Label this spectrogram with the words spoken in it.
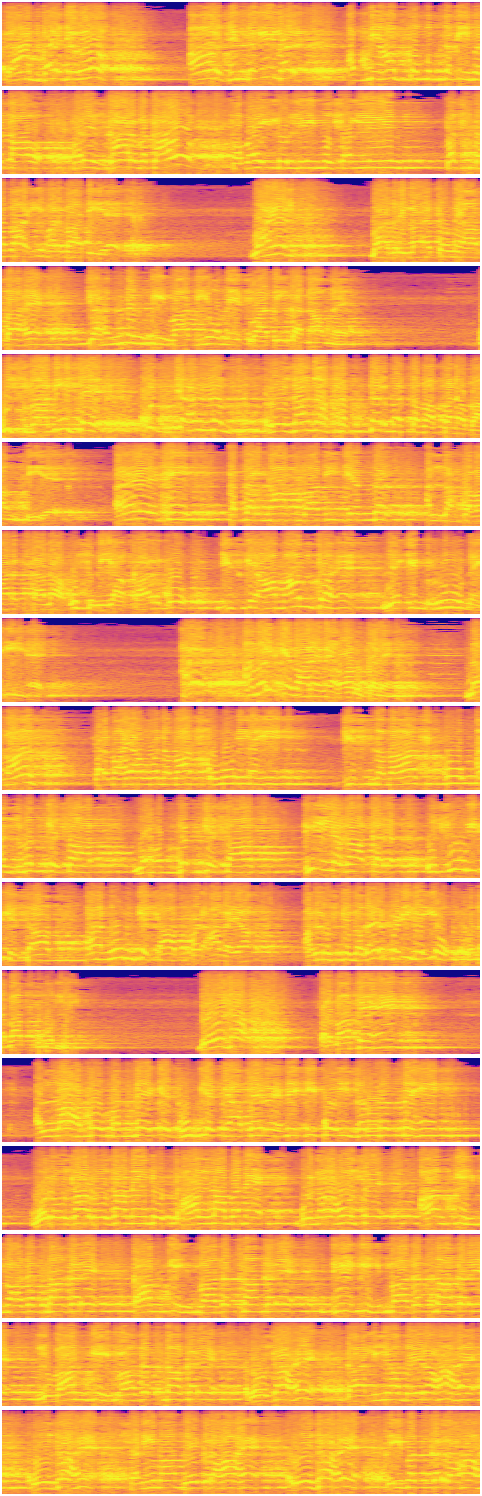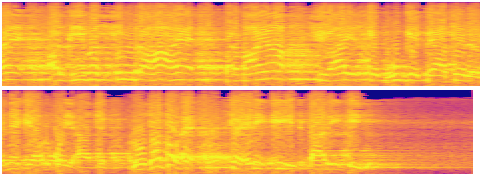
رات بھر جگو اور زندگی بھر اپنے آپ کو متقی بتاؤ پرہزگار بتاؤ فویل للمسلین بس تباہی بربادی ہے۔ واحد بعض روایتوں میں آتا ہے، جہنم کی وادیوں میں ایک وادی کا نام ہے۔ اس وادی سے خود جہنم روزانہ ستر مرتبہ پناہ باندھتی ہے۔ ایسی خطرناک وادی کے اندر اللہ تبارک تعالیٰ اس ریاکار کو، جس کے اعمال تو ہیں لیکن روح نہیں ہے۔ ہر عمل کے بارے میں غور کریں۔ نماز، فرمایا وہ نماز قبول نہیں جس نماز کو عظمت کے ساتھ، محبت کے ساتھ، دل لگا کر، اصول کے ساتھ، قانون کے ساتھ پڑھا گیا۔ اگر اس کے بغیر پڑھی گئی ہو، وہ نماز قبول نہیں۔ روزہ فرماتے ہیں، اللہ کو بندے کے بھوکے پیاسے رہنے کی کوئی ضرورت نہیں۔ وہ روزہ روزہ نہیں جو ڈھال نہ بنے، گناہوں سے آنکھ کی حفاظت نہ کرے، کان کی حفاظت نہ کرے، دل کی حفاظت نہ کرے، زبان کی حفاظت نہ کرے۔ روزہ ہے گالیاں دے رہا ہے، روزہ ہے، سنیما دیکھ رہا ہے، روزہ ہے قیمت کر رہا ہے اور قیمت سن رہا ہے۔ فرمایا، سوائے اس کے بھوکے پیاسے رہنے کے اور کوئی حاصل روزہ تو ہے، شہری کی افطاری کی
